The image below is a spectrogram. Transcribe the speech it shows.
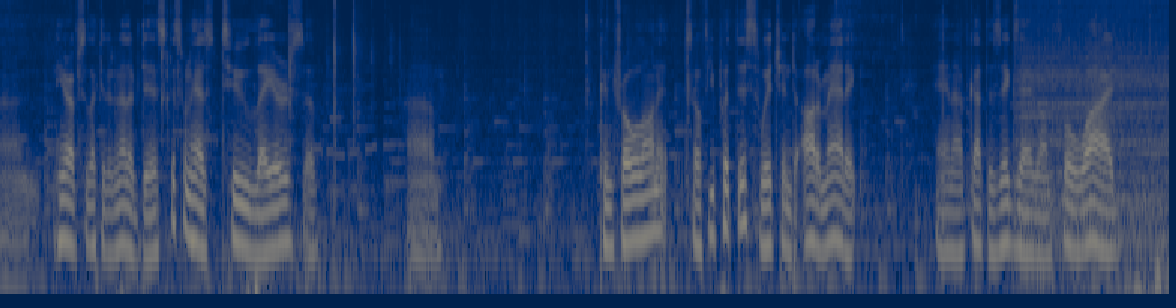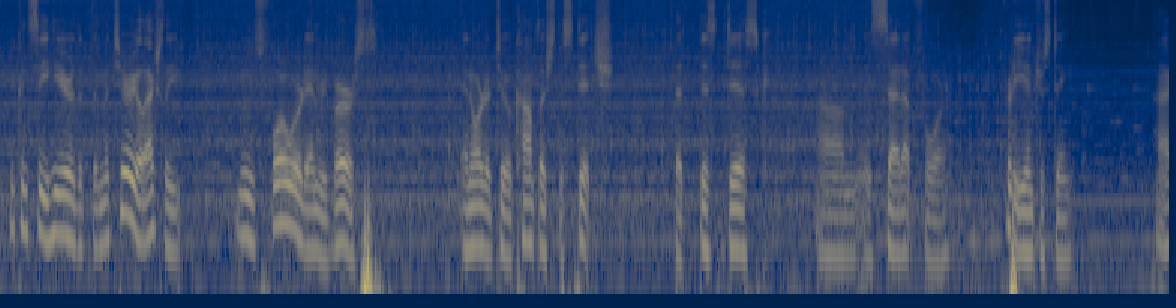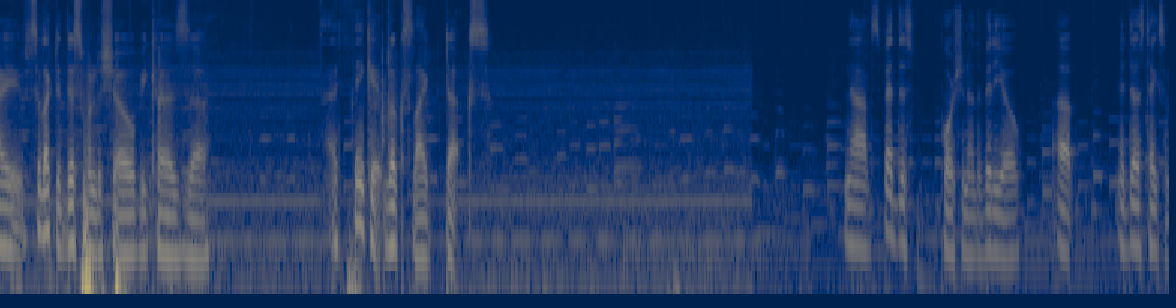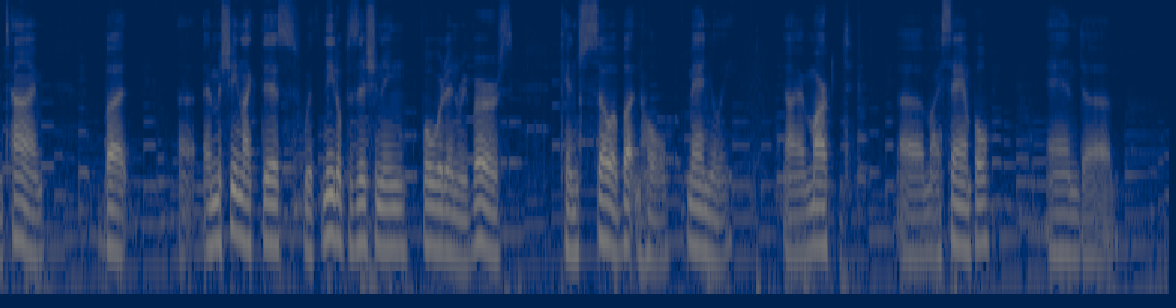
Uh, here I've selected another disc. This one has two layers of um, control on it. So if you put this switch into automatic, and I've got the zigzag on full wide, you can see here that the material actually moves forward and reverse in order to accomplish the stitch that this disc um, is set up for. Pretty interesting. I selected this one to show because uh, I think it looks like ducks. Now I've sped this portion of the video up it does take some time, but uh, a machine like this with needle positioning forward and reverse can sew a buttonhole manually. Now I marked uh, my sample and uh,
